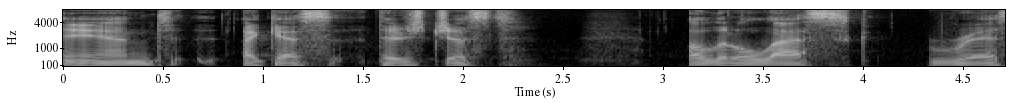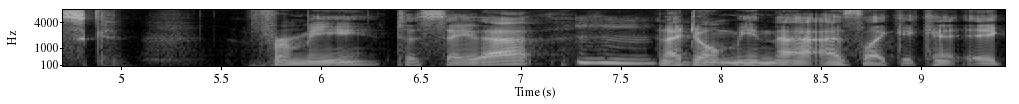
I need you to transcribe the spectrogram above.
And I guess there's just a little less risk for me to say that. Mm-hmm. And I don't mean that as like it can it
